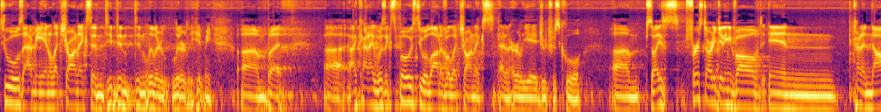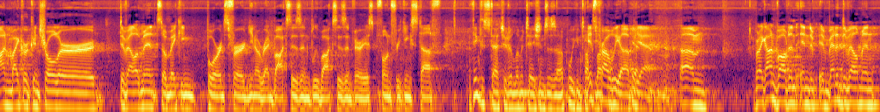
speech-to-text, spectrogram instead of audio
tools at me and electronics and it didn't, didn't literally, literally hit me. Um, but uh, I kind of was exposed to a lot of electronics at an early age, which was cool. Um, so I first started getting involved in kind of non-microcontroller development, so making boards for you know red boxes and blue boxes and various phone freaking stuff. I think the statute of limitations is up. We can talk It's probably that. up, yeah. Um, but I got involved in, in embedded development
